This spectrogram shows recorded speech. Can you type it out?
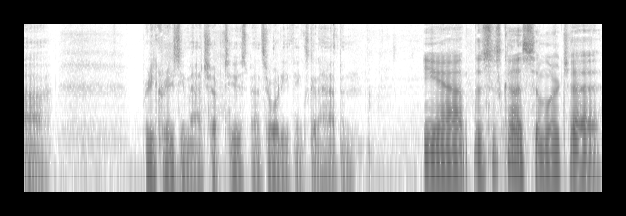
uh, pretty crazy matchup too. Spencer, what do you think is going to happen? Yeah, this is kind of similar to.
